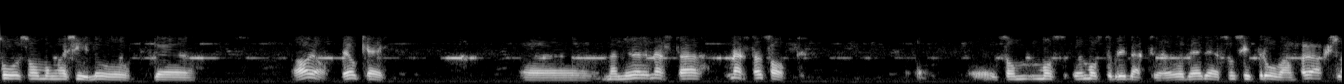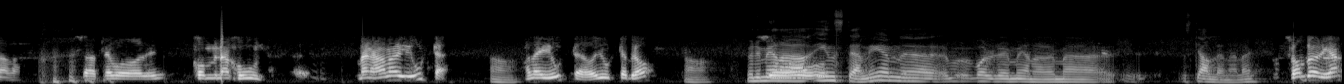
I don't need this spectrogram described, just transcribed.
så och så många kilo och eh, ja, ja, det är okej. Eh, men nu är det nästa, nästa sak eh, som måste, måste bli bättre och det är det som sitter ovanför axlarna. Så att det var en kombination. Men han har ju gjort det. Ja, Han har gjort det och gjort det bra. ja. Men du menar Så- inställningen, eh, var det du menade med skallen eller? Från början,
